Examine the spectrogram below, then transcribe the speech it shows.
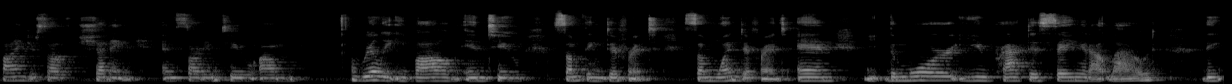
find yourself shedding and starting to um, really evolve into something different, someone different. And the more you practice saying it out loud, the,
